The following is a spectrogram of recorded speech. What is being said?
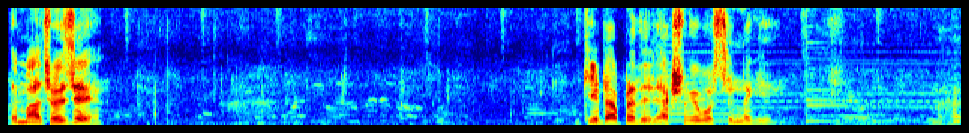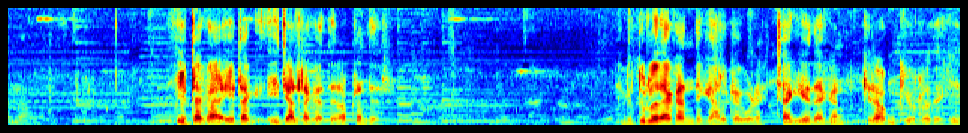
তা মাছ হয়েছে? কি এটা আপনাদের? একসঙ্গে বসছেন নাকি? এটা এটা এই জালটা কাদের? আপনাদের? একটু তুলে দেখান দেখি হালকা করে। চাগিয়ে দেখান কীরকম কী হলো দেখি।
